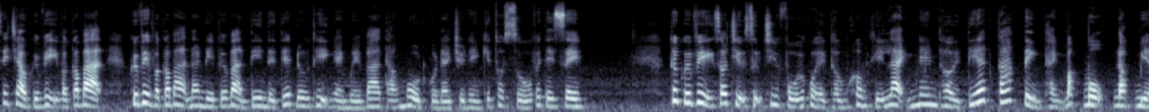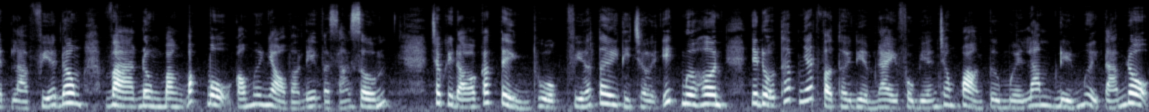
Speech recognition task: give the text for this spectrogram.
Xin chào quý vị và các bạn. Quý vị và các bạn đang đến với bản tin thời tiết đô thị ngày 13 tháng 1 của Đài truyền hình kỹ thuật số VTC. Thưa quý vị, do chịu sự chi phối của hệ thống không khí lạnh nên thời tiết các tỉnh thành Bắc Bộ, đặc biệt là phía Đông và đồng bằng Bắc Bộ có mưa nhỏ vào đêm và sáng sớm. Trong khi đó, các tỉnh thuộc phía Tây thì trời ít mưa hơn, nhiệt độ thấp nhất vào thời điểm này phổ biến trong khoảng từ 15 đến 18 độ.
